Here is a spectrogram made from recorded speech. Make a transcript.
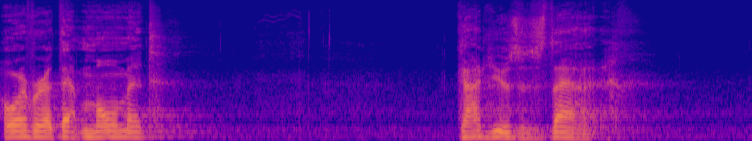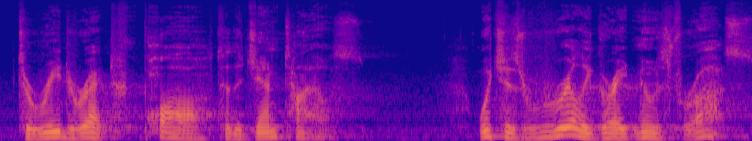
However, at that moment, God uses that to redirect Paul to the Gentiles, which is really great news for us.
